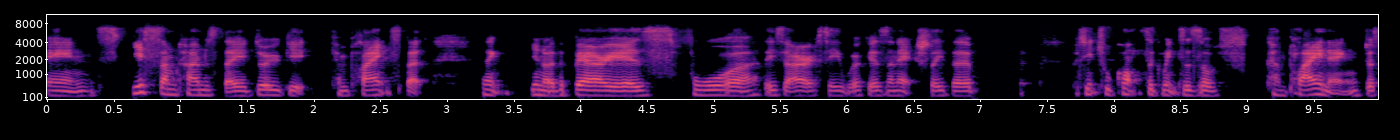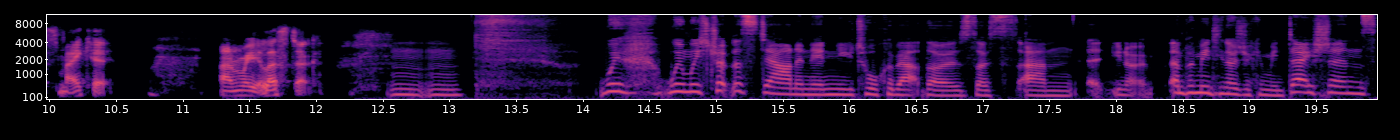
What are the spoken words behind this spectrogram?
and yes, sometimes they do get complaints, but I think, you know, the barriers for these RSE workers and actually the potential consequences of complaining just make it unrealistic. Mm-mm we, when we strip this down and then you talk about those those um, you know implementing those recommendations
